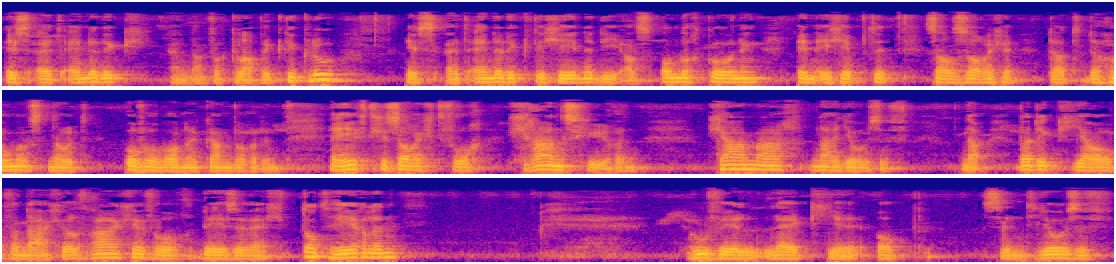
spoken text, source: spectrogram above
is uiteindelijk, en dan verklap ik de clue, is uiteindelijk degene die als onderkoning in Egypte zal zorgen dat de hongersnood overwonnen kan worden. Hij heeft gezorgd voor graanschuren. Ga maar naar Jozef. Nou, wat ik jou vandaag wil vragen voor deze weg tot Heerlen. Hoeveel lijk je op Sint Jozef,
